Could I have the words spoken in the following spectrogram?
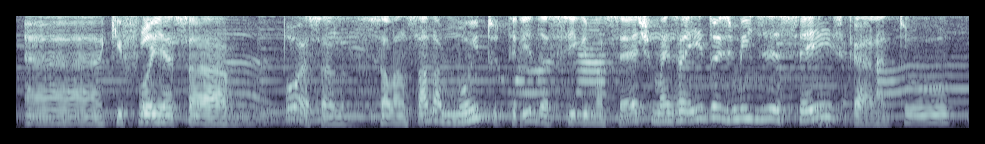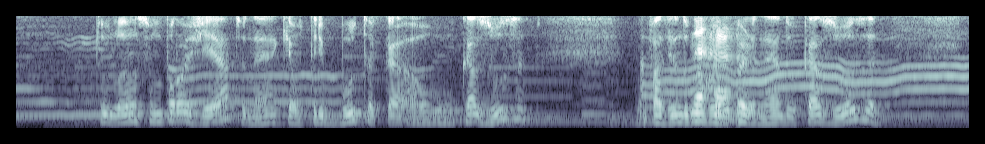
Uh, que foi Sim. essa. Pô, essa, essa lançada muito trida, Sigma 7, mas aí 2016, cara, tu, tu lança um projeto, né? Que é o tributo ao Cazuza, fazendo cover, né? Do Cazuza.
